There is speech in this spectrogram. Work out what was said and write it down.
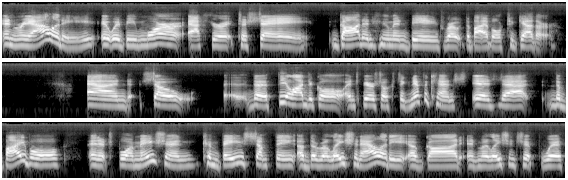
in reality, it would be more accurate to say God and human beings wrote the Bible together. And so uh, the theological and spiritual significance is that the Bible and its formation conveys something of the relationality of God in relationship with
